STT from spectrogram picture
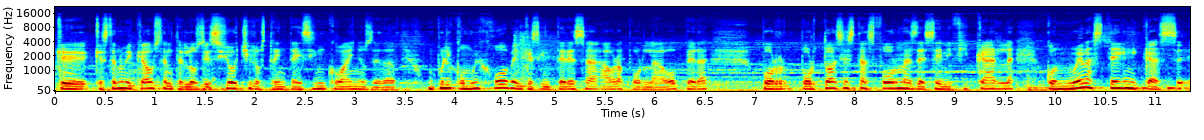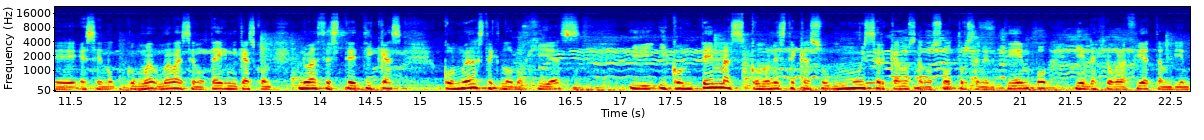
que, que están ubicados entre los 18 y los 35 años de edad. Un público muy joven que se interesa ahora por la ópera, por, todas estas formas de escenificarla, con nuevas técnicas, eh, con nue- nuevas escenotécnicas, con nuevas estéticas, con nuevas tecnologías y, y con temas como en este caso muy cercanos a nosotros en el tiempo y en la geografía también.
